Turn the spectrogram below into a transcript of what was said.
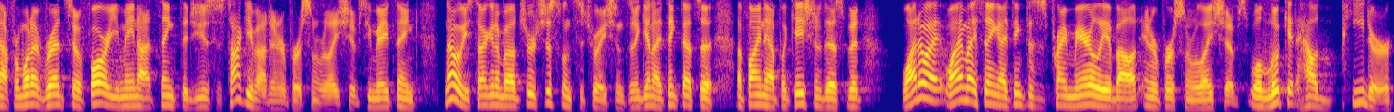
Now, from what I've read so far, you may not think that Jesus is talking about interpersonal relationships. You may think, no, he's talking about church discipline situations. And again, I think that's a, a fine application of this, but why, do I, why am I saying I think this is primarily about interpersonal relationships? Well, look at how Peter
